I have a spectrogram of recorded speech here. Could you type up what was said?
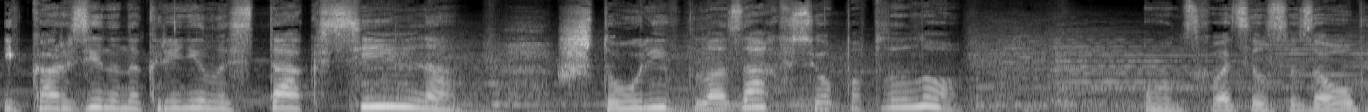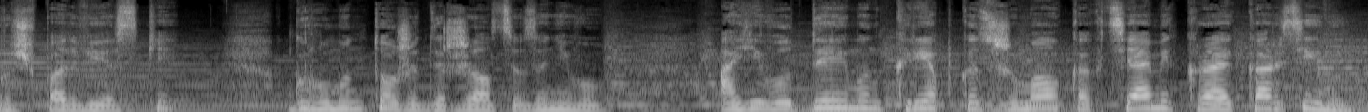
И корзина накренилась так сильно, что у Ли в глазах все поплыло. Он схватился за обруч подвески. Груман тоже держался за него. А его Деймон крепко сжимал когтями край корзины –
